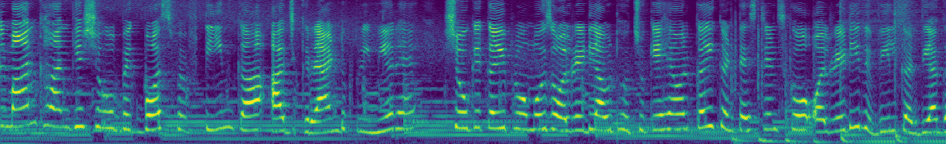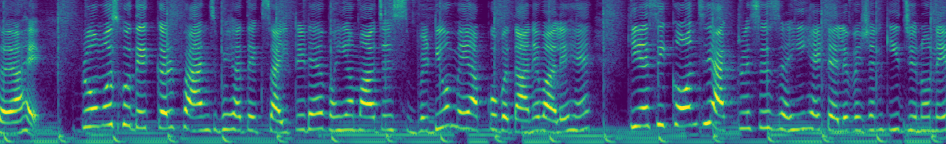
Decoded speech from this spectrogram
सलमान खान के शो बिग बॉस 15 का आज ग्रैंड प्रीमियर है। शो के कई प्रोमोज ऑलरेडी आउट हो चुके हैं और कई कंटेस्टेंट्स को ऑलरेडी रिवील कर दिया गया है। प्रोमोज को देखकर फैंस बेहद एक्साइटेड है। वहीं हम आज इस वीडियो में आपको बताने वाले हैं कि ऐसी कौन सी एक्ट्रेसेस रही है टेलीविज़न की जिन्होंने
